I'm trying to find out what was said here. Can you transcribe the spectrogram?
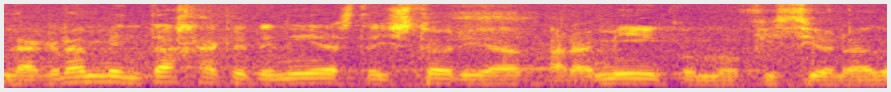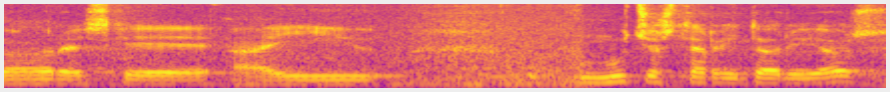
la gran ventaja que tenía esta historia para mí como aficionador es que hay muchos territorios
